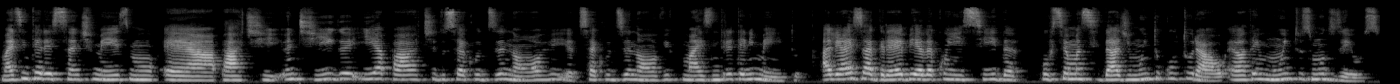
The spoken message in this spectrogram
mais interessante mesmo é a parte antiga e a parte do século XIX, é do século XIX com mais entretenimento. Aliás, Zagreb ela é conhecida por ser uma cidade muito cultural. Ela tem muitos museus.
